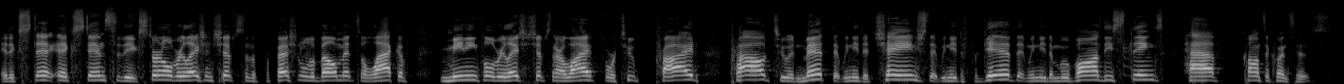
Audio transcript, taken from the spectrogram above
it extends to the external relationships, to the professional development, to lack of meaningful relationships in our life. We're too pride, proud to admit that we need to change, that we need to forgive, that we need to move on. These things have consequences.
